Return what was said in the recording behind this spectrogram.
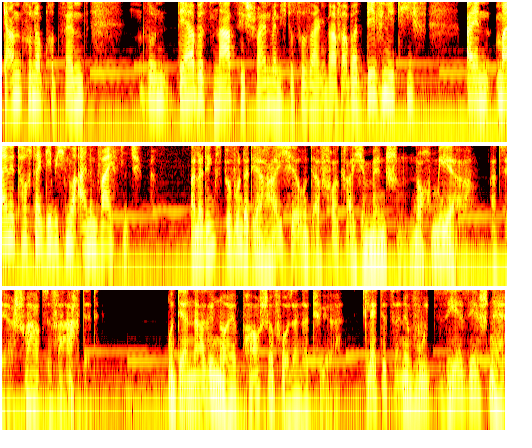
ganz 100 Prozent so ein derbes Nazischwein, wenn ich das so sagen darf, aber definitiv ein meine Tochter gebe ich nur einem weißen Typ. Allerdings bewundert er reiche und erfolgreiche Menschen noch mehr, als er Schwarze verachtet. Und der nagelneue Porsche vor seiner Tür glättet seine Wut sehr, sehr schnell.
